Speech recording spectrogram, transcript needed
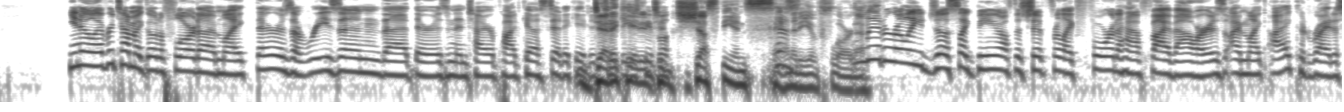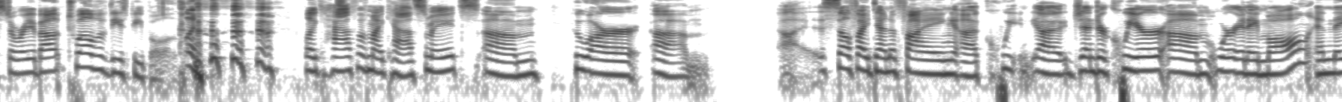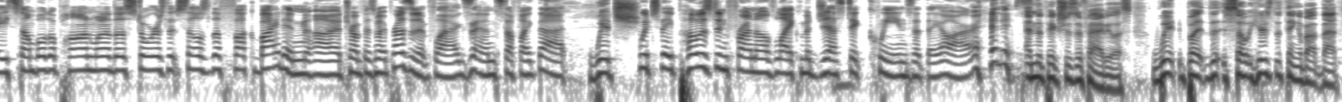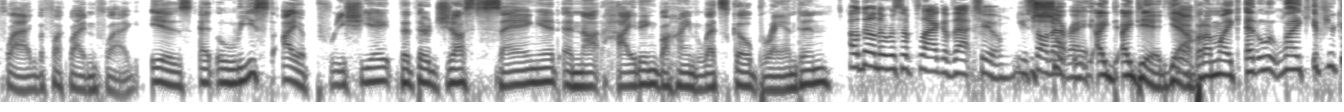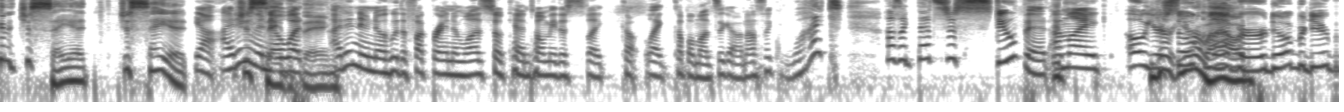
you know, every time I go to Florida, I'm like, there is a reason that there is an entire podcast dedicated, to these Dedicated people. to just the insanity of Florida. Literally, just like being off the ship for like four and a half, five hours. I'm like, I could write a story about twelve of these people. Like, like half of my castmates, um, who are um, uh, self-identifying uh, que- uh, gender queer um, were in a mall and they stumbled upon one of those stores that sells the fuck biden uh, trump is my president flags and stuff like that Which which they posed in front of like majestic queens that they are and it's and the pictures are fabulous. Wit, but the, so here's the thing about that flag, the fuck Biden flag, is at least I appreciate that they're just saying it and not hiding behind "Let's go, Brandon." oh no there was a flag of that too you saw Sure, that right I, I did, yeah, Yeah. But I'm like, at, like if you're gonna just say it, just say it. yeah, I didn't Just even know what thing. I didn't even know who the fuck Brandon was. So Ken told me this like co- like couple months ago, and I was like, "What?" I was like, "That's just stupid." I'm like, "Oh, you're, You're- so you're clever,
